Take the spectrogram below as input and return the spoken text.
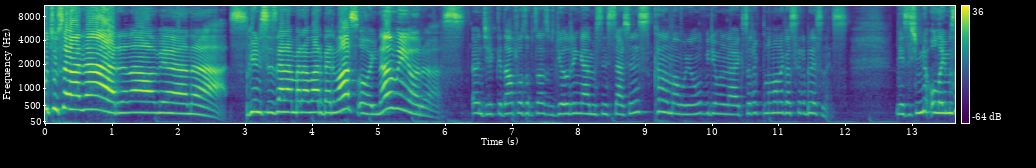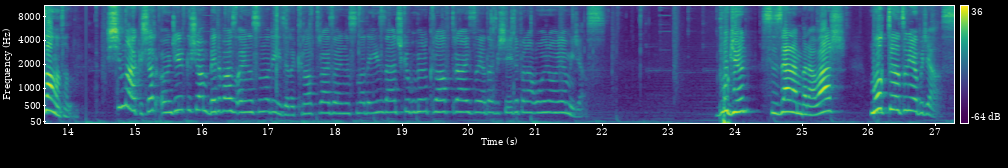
YouTube sevenler ne yapıyorsunuz? Bugün sizlerle beraber Bedwars oynamıyoruz. Öncelikle daha fazla bu tarz videoların gelmesini isterseniz kanalıma abone olup videomu like atarak bunu bana gösterebilirsiniz. Neyse şimdi olayımızı anlatalım. Şimdi arkadaşlar öncelikle şu an Bedwars aynasında değiliz ya da Craft Rise aynasında değiliz. Ben çünkü bugün Craft Rise'da ya da bir şeyde falan oyun oynamayacağız. Bugün sizlerle beraber mod tanıtımı yapacağız.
